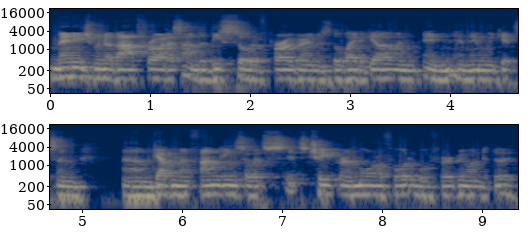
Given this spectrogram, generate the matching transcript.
management of arthritis under this sort of program is the way to go, and, and, and then we get some um, government funding, so it's it's cheaper and more affordable for everyone to do.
